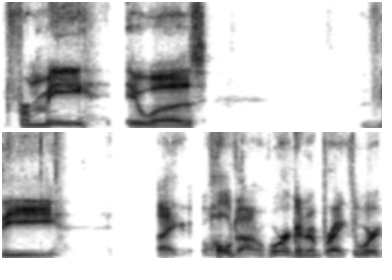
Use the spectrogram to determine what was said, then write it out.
for me, it was the like hold on, we're gonna break the we're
